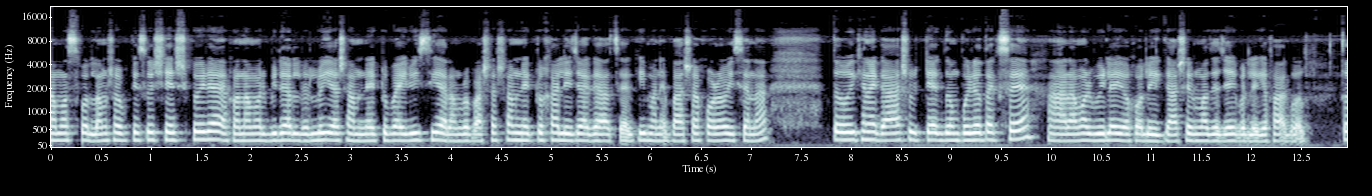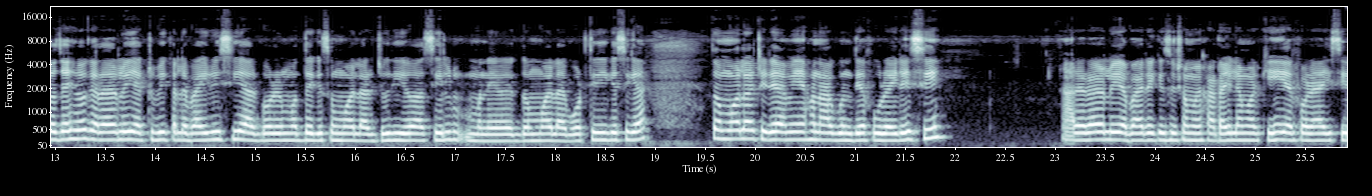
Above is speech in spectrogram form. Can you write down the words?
নামাজ পড়লাম সব কিছু শেষ কইরা এখন আমার বিড়াল লইয়া সামনে একটু বাইরেছি আর আমরা বাসার সামনে একটু খালি জায়গা আছে আর কি মানে বাসা করা হয়েছে না। তো ওইখানে গাছ উঠতে একদম পড়ে থাকছে আর আমার বিলাই অকল এই গাছের মাঝে যাইবার লেগে পাগল। তো যাই হোক এরা লই একটু বিকালে বাইরেছি আর ঘরের মধ্যে কিছু ময়লার জুড়িও আছিল মানে একদম ময়লায় ভর্তি হয়ে গেছি গা। তো ময়লাটিরে আমি এখন আগুন দিয়ে পুরাই লেছি আর এরা লইয়া বাইরে কিছু সময় খাটাইলাম আর কি। এরপরে আইসি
